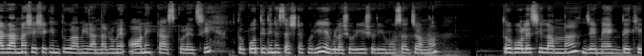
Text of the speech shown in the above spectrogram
আর রান্না শেষে কিন্তু আমি রান্নার রুমে অনেক কাজ করেছি। তো প্রতিদিনের চেষ্টা করি এগুলো সরিয়ে সরিয়ে মোছার জন্য। তো বলেছিলাম না যে মেঘ দেখে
